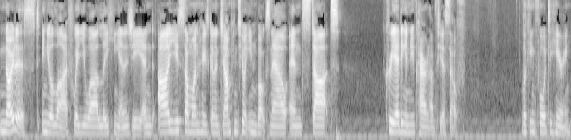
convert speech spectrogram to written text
noticed in your life where you are leaking energy? And are you someone who's going to jump into your inbox now and start creating a new paradigm for yourself? Looking forward to hearing.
